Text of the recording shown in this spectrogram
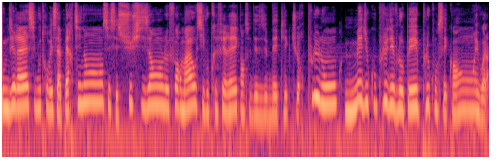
Vous me direz si vous trouvez ça pertinent, si c'est suffisant le format, ou si vous préférez quand c'est des updates lectures plus longs, mais du coup plus développés, plus conséquents, et voilà.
